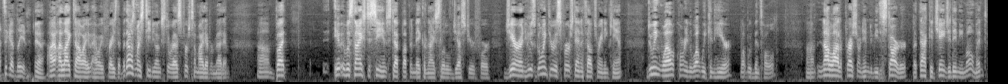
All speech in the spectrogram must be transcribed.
That's a good lead. Yeah, I, I liked how I how I phrased it. But that was my Steve Young story. That's the first time I'd ever met him. Um, but it, it was nice to see him step up and make a nice little gesture for Jaren, who's going through his first NFL training camp, doing well according to what we can hear, what we've been told. Um, not a lot of pressure on him to be the starter, but that could change at any moment.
